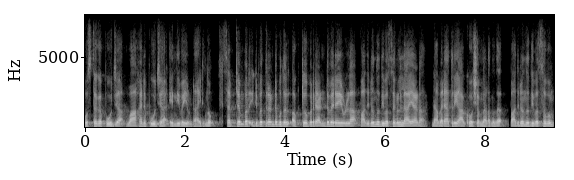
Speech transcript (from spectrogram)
പുസ്തകപൂജ വാഹനപൂജ എന്നിവയുണ്ടായിരുന്നു. സെപ്റ്റംബർ ഇരുപത്തിരണ്ട് മുതൽ ഒക്ടോബർ രണ്ട് വരെയുള്ള പതിനൊന്ന് ദിവസങ്ങളിലായാണ് നവരാത്രി ആഘോഷം നടന്നത്. പതിനൊന്ന് ദിവസവും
